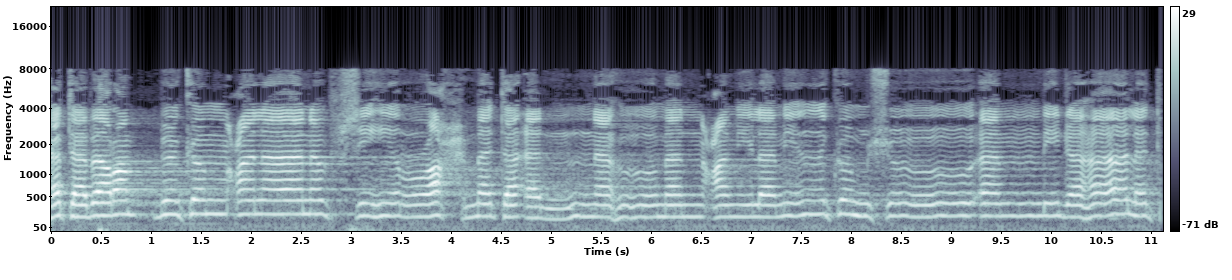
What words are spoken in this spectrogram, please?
كتب ربكم على نفسه الرحمة أنه من عمل منكم شوءا بجهالة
